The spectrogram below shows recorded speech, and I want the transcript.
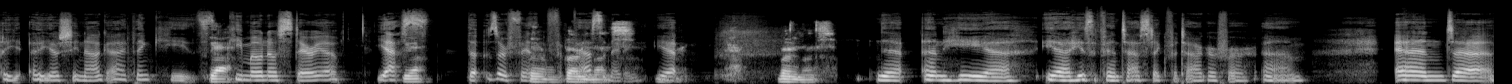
Yoshinaga. I think he's yeah. Kimono Stereo. Yes, yeah. those are fa- fascinating. Nice. Yeah. very nice. Yeah, and he, uh, yeah, he's a fantastic photographer. Um, and uh,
